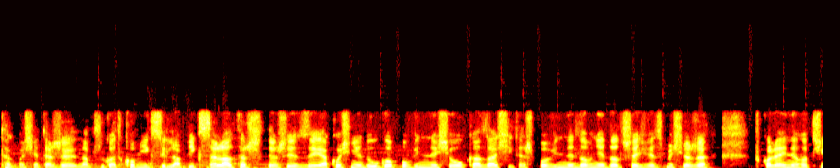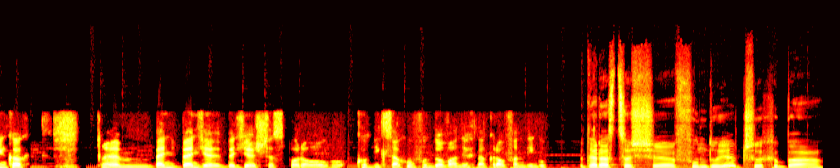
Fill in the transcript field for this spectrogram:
Tak właśnie też na przykład komiksy dla Pixela też, też jakoś niedługo powinny się ukazać i też powinny do mnie dotrzeć, więc myślę, że w kolejnych odcinkach um, będzie, będzie jeszcze sporo o komiksach ufundowanych na crowdfundingu. Teraz coś się funduje, czy chyba...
